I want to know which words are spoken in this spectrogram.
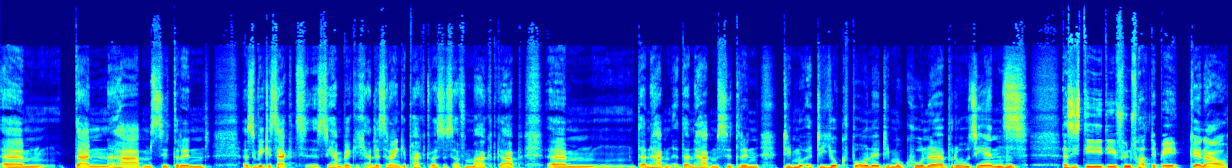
Ähm, dann haben sie drin, also wie gesagt, sie haben wirklich alles reingepackt, was es auf dem Markt gab. Ähm, dann, haben, dann haben sie drin die, die Juckbohne, die Mucuna brusiens. Mhm. Das ist die, die 5-HTB. Genau.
